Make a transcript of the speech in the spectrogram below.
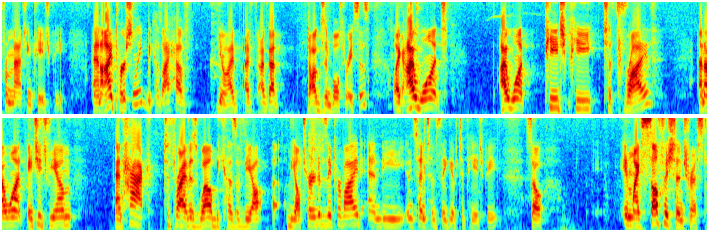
from matching PHP. And I personally, because I have, you know, I've, I've, I've got dogs in both races, like I want, I want PHP to thrive, and I want HHVM and hack to thrive as well because of the, uh, the alternatives they provide and the incentives they give to PHP. So, in my selfish interest,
